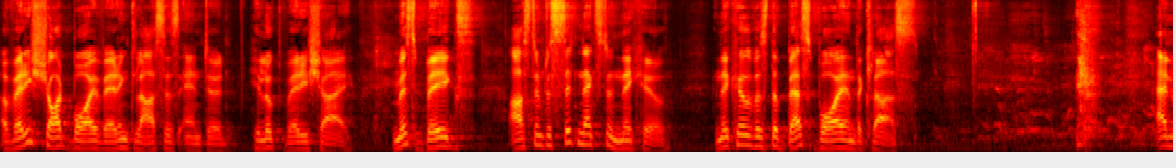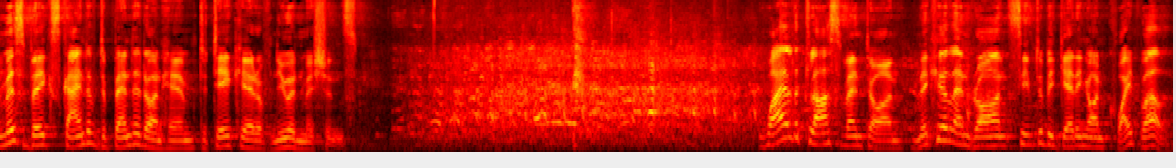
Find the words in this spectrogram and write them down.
A very short boy wearing glasses entered. He looked very shy. Miss Biggs asked him to sit next to Nikhil. Nikhil was the best boy in the class. and Miss Biggs kind of depended on him to take care of new admissions. While the class went on, Nikhil and Ron seemed to be getting on quite well.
